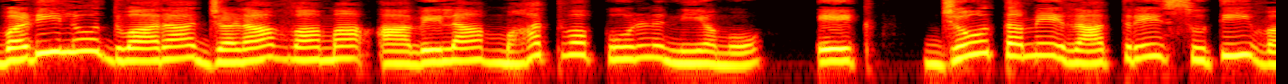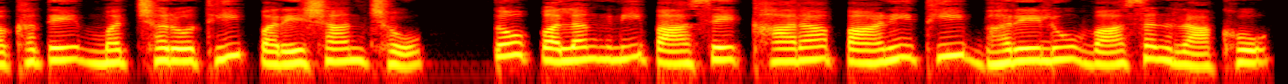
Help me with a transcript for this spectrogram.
વડીલો દ્વારા જણાવવામાં આવેલા મહત્વપૂર્ણ નિયમો. એક, જો તમે રાત્રે સૂતી વખતે મચ્છરોથી પરેશાન છો, તો પલંગની પાસે ખારા પાણીથી ભરેલું વાસણ રાખો.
